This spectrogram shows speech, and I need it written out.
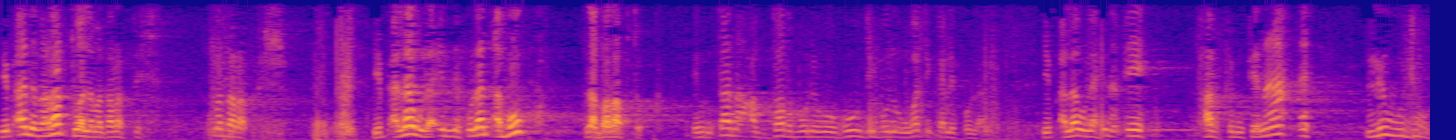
يبقى أنا ضربت ولا ما ضربتش؟ ما ضربتش. يبقى لولا إن فلان أبوك لضربتك. امتنع الضرب لوجود بنوتك لفلان. يبقى لولا هنا إيه؟ حرف امتناع لوجود.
